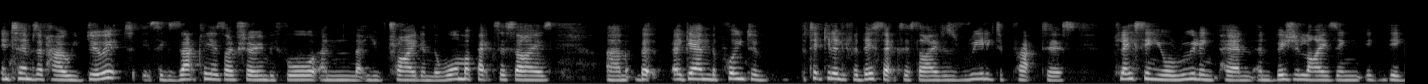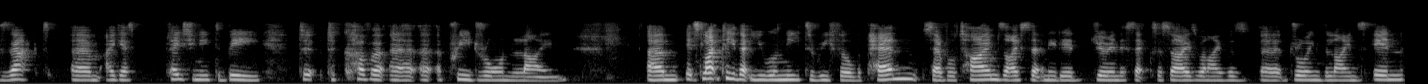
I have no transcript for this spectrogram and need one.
In terms of how we do it, it's exactly as I've shown before and that you've tried in the warm-up exercise. Um, but again, the point of, particularly for this exercise, is really to practice placing your ruling pen and visualizing the exact, um, I guess, place you need to be to, to cover a, a pre-drawn line. Um, it's likely that you will need to refill the pen several times. I certainly did during this exercise when I was uh, drawing the lines in,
